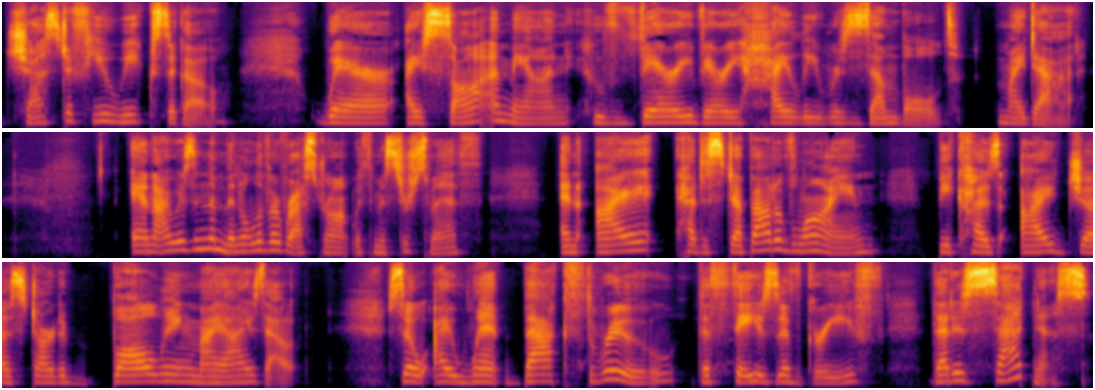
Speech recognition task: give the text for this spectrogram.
just a few weeks ago where I saw a man who very, very highly resembled my dad. And I was in the middle of a restaurant with Mr. Smith, and I had to step out of line because I just started bawling my eyes out. So I went back through the phase of grief that is sadness.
